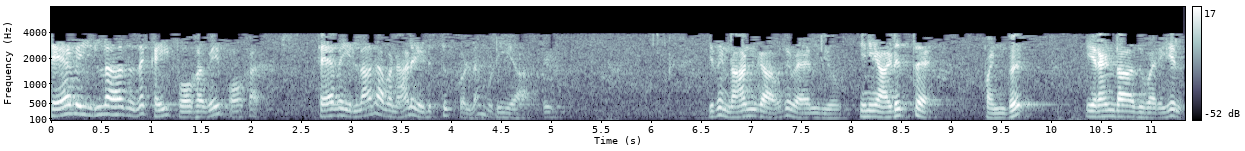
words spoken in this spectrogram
தேவையில்லாததை கை போகவே போக தேவையில்லாத அவனால எடுத்துக்கொள்ள முடியாது. இது நான்காவது வேல்யூ. இனி அடுத்த பண்பு. இரண்டாவது வரையில்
